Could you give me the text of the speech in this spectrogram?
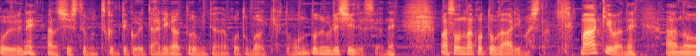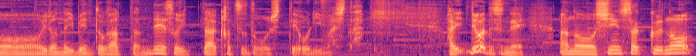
こういうね、あのシステムを作ってくれてありがとうみたいな言葉を聞くと本当に嬉しいですよね。まあそんなことがありました。まあ秋はね、あのいろんなイベントがあったんで、そういった活動をしておりました。はい。ではですね、あの、新作の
